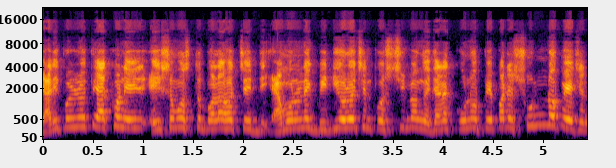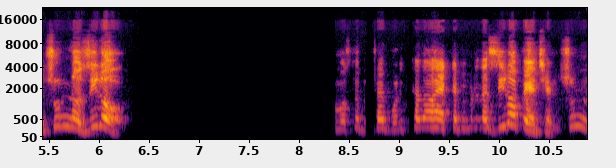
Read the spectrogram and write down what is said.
যারই পরিণতি এখন এই এই সমস্ত বলা হচ্ছে, এমন অনেক ভিডিও রয়েছেন পশ্চিমবঙ্গে যারা কোনো পেপারে শূন্য পেয়েছেন, শূন্য জিরো সমস্ত বিষয়ে পরীক্ষা দেওয়া হয়, একটা পেপারে তারা জিরো পেয়েছেন, শূন্য।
